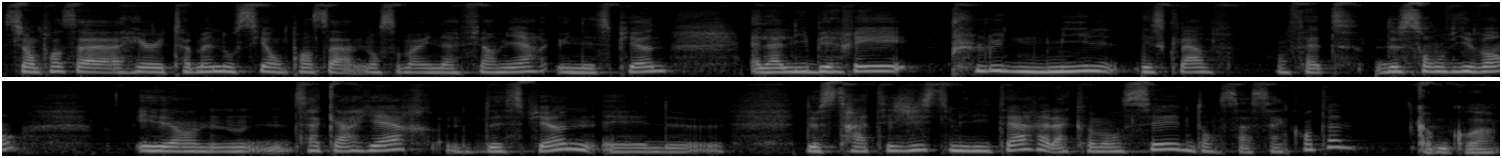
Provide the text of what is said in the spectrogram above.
Si on pense à Harry Tubman aussi on pense à non seulement une infirmière une espionne. Elle a libéré plus de 1000 esclaves en fait de son vivant et sa carrière d'espionne et de, de stratégiste militaire, elle a commencé dans sa cinquantaine. Comme quoi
